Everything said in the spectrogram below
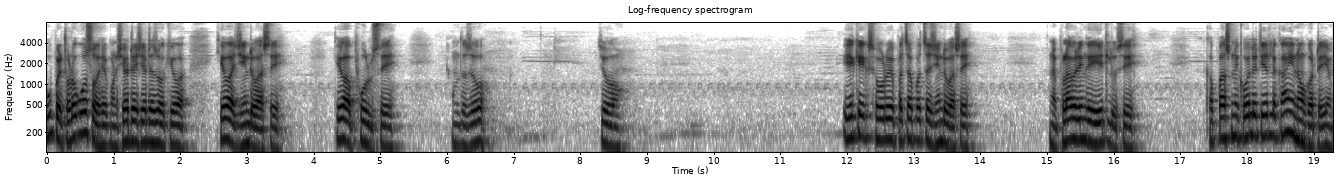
ઉપર થોડોક ઓછો છે, પણ શેઢે શેઢે જો કેવા કેવા ઝીંડવા છે, કેવા ફૂલ છે. આમ તો જુઓ. જો એક એક છોડે પચાસ પચાસ ઝીંડવા છે. અને ફ્લાવરિંગ એટલું છે. કપાસની ક્વોલિટી એટલે કાંઈ ન ઘટે એમ.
